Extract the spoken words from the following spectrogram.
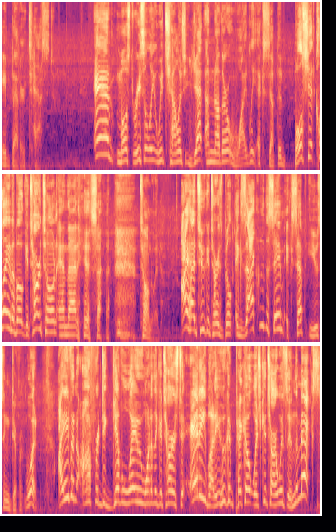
a better test. And most recently, we challenged yet another widely accepted bullshit claim about guitar tone, and that is Tonewood. I had two guitars built exactly the same except using different wood. I even offered to give away one of the guitars to anybody who could pick out which guitar was in the mix.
